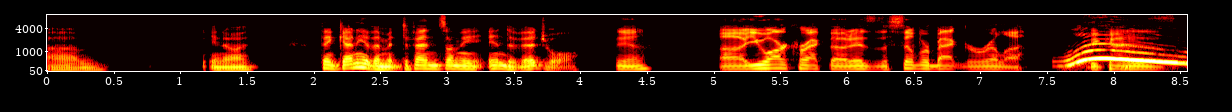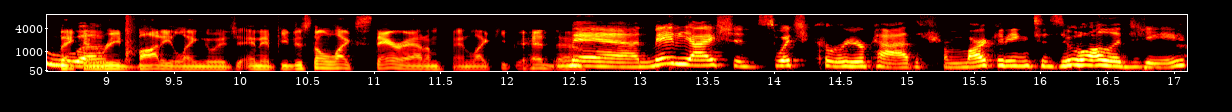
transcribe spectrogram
Um, you know, I think any of them, it depends on the individual. Yeah. Uh, you are correct though. It is the silverback gorilla Woo! because they can read body language, and if you just don't like stare at them and like keep your head down, Man, maybe I should switch career paths from marketing to zoology.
